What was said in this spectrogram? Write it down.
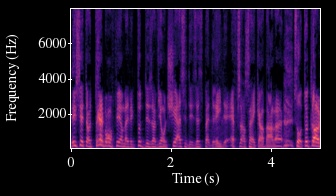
Et c'est un très bon film avec tous des avions de chasse et des espadrilles de F-150 en l'air. Ils sont tous là.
